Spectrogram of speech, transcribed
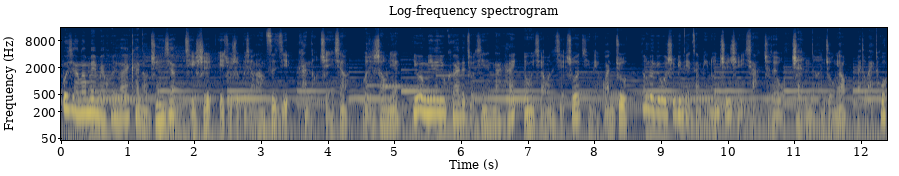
不想让妹妹回来看到真相。其实也就是不想让自己看到真相。我是少年，一位迷人又可爱的九七年男孩。如果你喜欢我的解说，请点关注，能不能给我视频点赞、评论支持一下？这对我真的很重要，拜托拜托。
